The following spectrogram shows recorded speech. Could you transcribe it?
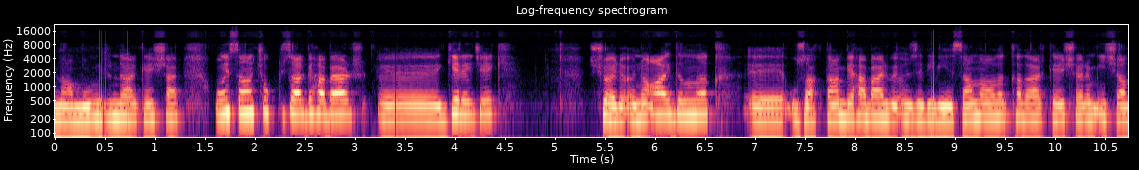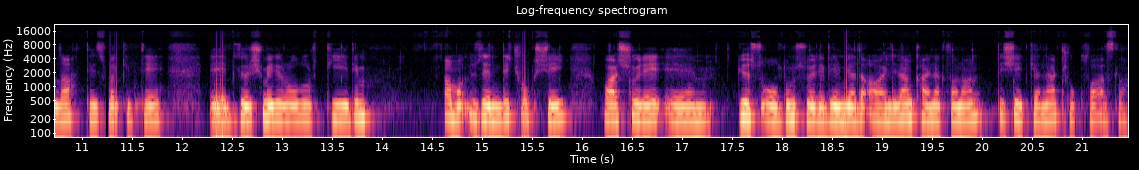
namlunun ucunda arkadaşlar. O insana çok güzel bir haber e, gelecek. Şöyle önü aydınlık, e, uzaktan bir haber ve özlediği bir insanla alakalı arkadaşlarım. İnşallah tez vakitte e, bir görüşmeler olur diyelim. Ama üzerinde çok şey var. Şöyle e, göz olduğunu söyleyebilirim ya da aileden kaynaklanan dış etkenler çok fazla.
